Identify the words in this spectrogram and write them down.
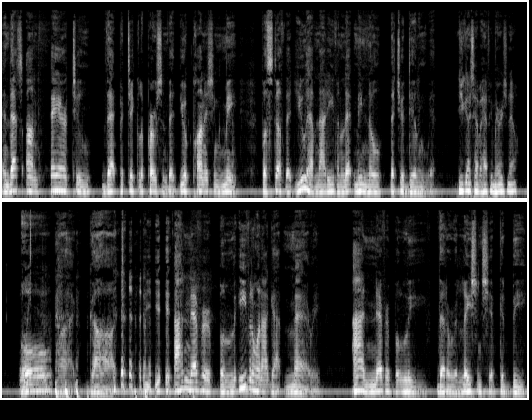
And that's unfair to that particular person that you're punishing me for stuff that you have not even let me know that you're dealing with. You guys have a happy marriage now? Oh uh, my God. it, it, I never believe, even when I got married, I never believed that a relationship could be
